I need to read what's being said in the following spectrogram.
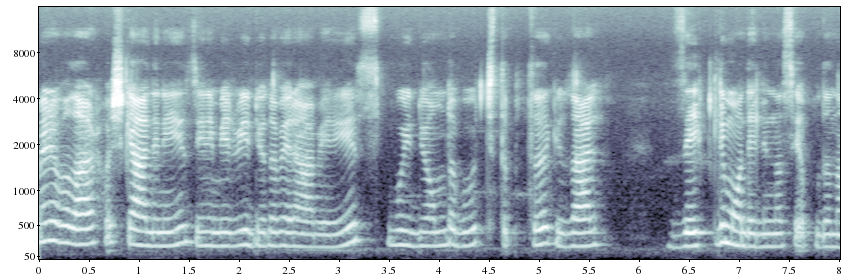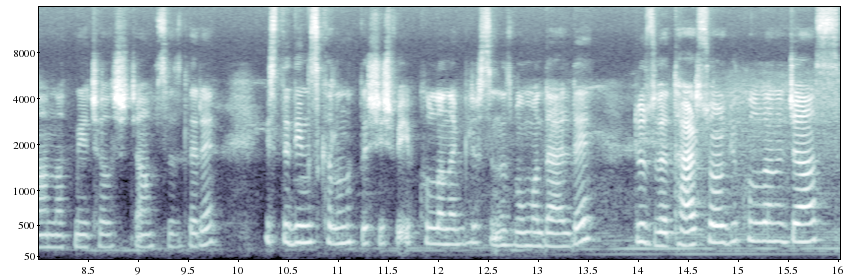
Merhabalar, hoş geldiniz. Yeni bir videoda beraberiz. Bu videomda bu çıtı pıtı güzel, zevkli modeli nasıl yapıldığını anlatmaya çalışacağım sizlere. İstediğiniz kalınlıkta şiş ve ip kullanabilirsiniz bu modelde. Düz ve ters örgü kullanacağız.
